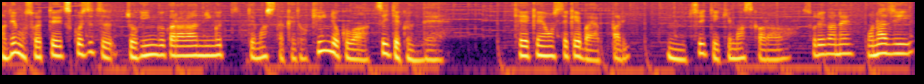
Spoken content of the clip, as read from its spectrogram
まあ、でもそうやって少しずつジョギングからランニングって言ってましたけど筋力はついてくんで経験をしていけばやっぱり、うん、ついていきますからそれがね同じ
